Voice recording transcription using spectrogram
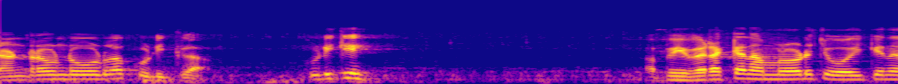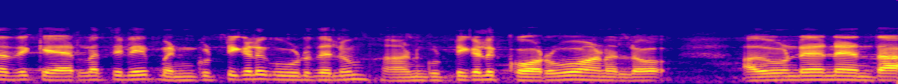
രണ്ട് റൗണ്ട് ഓടുക കുടിക്കുക. കുടിക്ക്. അപ്പോൾ ഇവരൊക്കെ നമ്മളോട് ചോദിക്കുന്നത് കേരളത്തിൽ പെൺകുട്ടികൾ കൂടുതലും ആൺകുട്ടികൾ കുറവുമാണല്ലോ അതുകൊണ്ട് തന്നെ എന്താ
